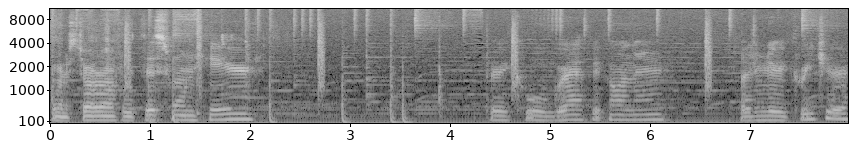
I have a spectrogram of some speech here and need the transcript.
We're going to start off with this one here. Very cool graphic on there. Legendary creature.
